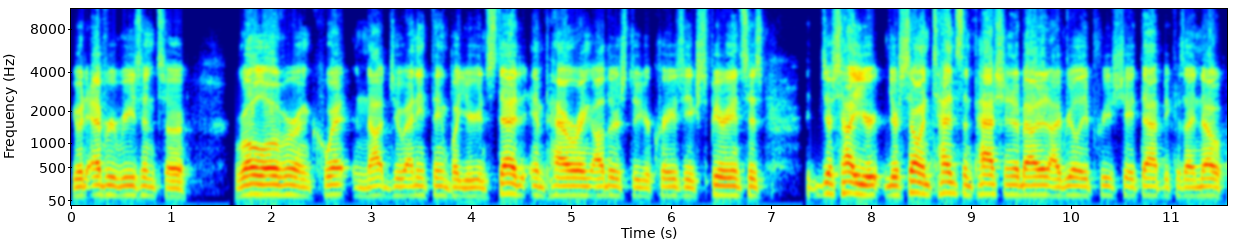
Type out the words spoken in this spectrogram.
You had every reason to roll over and quit and not do anything, but you're instead empowering others through your crazy experiences. Just how you're you're so intense and passionate about it. I really appreciate that because I know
